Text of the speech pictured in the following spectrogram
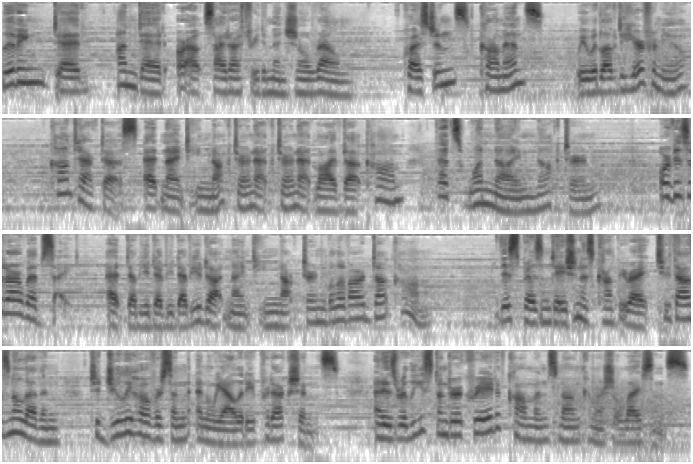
living, dead, undead, or outside our three dimensional realm. Questions? Comments? We would love to hear from you. Contact us at 19nocturne at turn at live.com, that's 19nocturne, or visit our website at www.19nocturneboulevard.com. This presentation is copyright 2011 to Julie Hoverson and Reality Productions and is released under a Creative Commons non commercial license.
